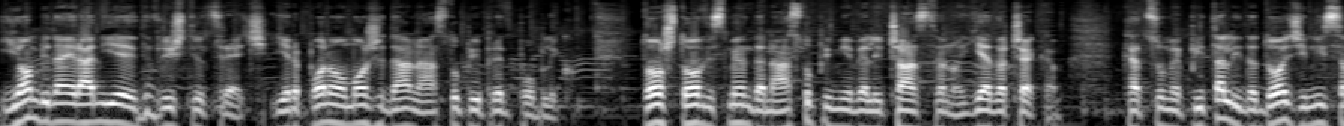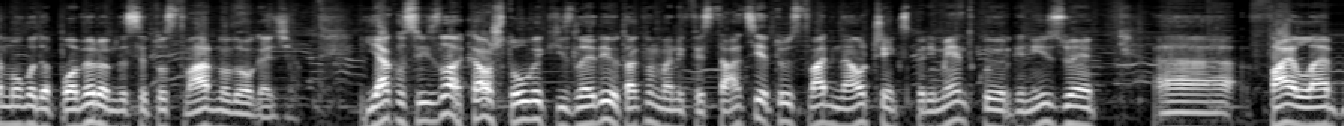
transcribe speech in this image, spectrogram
i on bi najradije da vrišti od sreće, jer ponovo može da nastupi pred publikom. To što ovde smem da nastupim je veličanstveno, jedva čekam. Kad su me pitali da dođem, nisam mogao da poverujem da se to stvarno događa. Iako se izgleda kao što uvek izgledaju takve manifestacije, to je u stvari naučni eksperiment koji organizuje uh, File Lab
